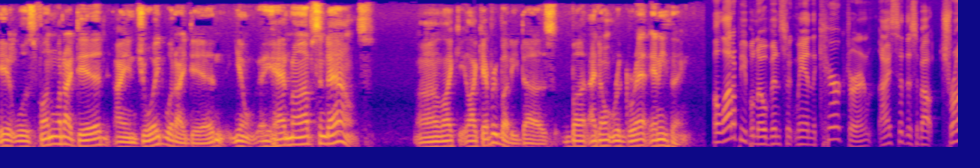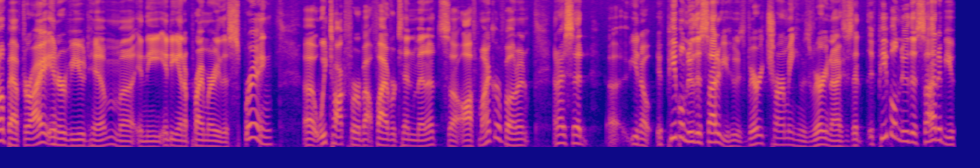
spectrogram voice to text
It was fun what I did. I enjoyed what I did. You know, I had my ups and downs, uh, like like everybody does. But I don't regret anything. A lot of people know Vince McMahon, the character, and I said this about Trump after I interviewed him uh, in the Indiana primary this spring. Uh, we talked for about five or ten minutes uh, off microphone, and, and I said, uh, you know, if people knew this side of you, he was very charming, he was very nice. I said, if people knew this side of you,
